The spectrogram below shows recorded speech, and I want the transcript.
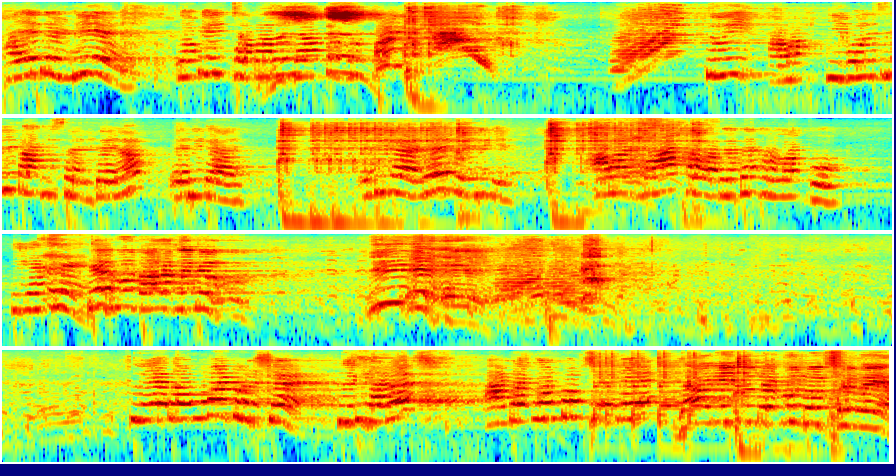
ভাইদের নিয়ে তোকে ইচ্ছা পালে তুই আমাকে কি বলেছিলি? পাকিস্তানি তাই না? এদিকে আয়। এদিকে আয় রে এদিকে। আমার মা খাওয়াবে দেখার লাগবো। ঠিক আছে? দেখুন ভালো করে দেখুন তুই এত অপমান করিস কেন? তুই কি জানিস আমরা কোন বংশের মেয়ে? জানি তুমি কোন বংশে মায়া।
